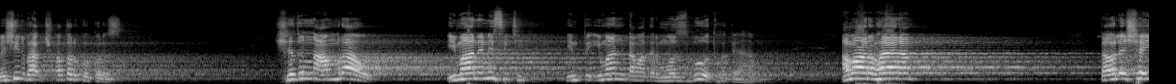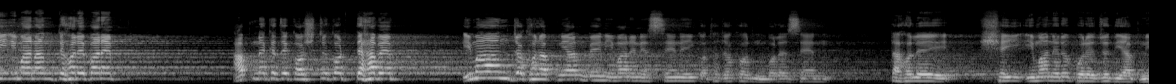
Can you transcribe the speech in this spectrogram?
বেশিরভাগ সতর্ক করেছেন। সেজন্য আমরাও ইমান এনেছি ঠিক, কিন্তু ইমানটা আমাদের মজবুত হতে হবে। আমার ভাইয়েরা তাহলে সেই ইমান আনতে হলে পারে। আপনাকে যে কষ্ট করতে হবে ইমান যখন আপনি আনবেন ইমান এনেছেন, এই কথা যখন বলেছেন, তাহলে সেই ইমানের উপরে যদি আপনি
